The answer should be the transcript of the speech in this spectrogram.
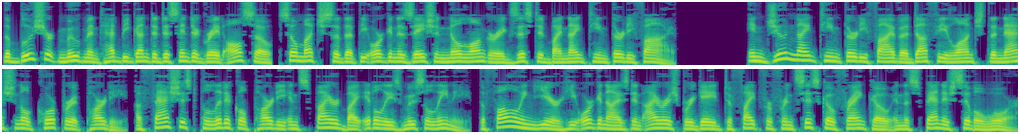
The Blueshirt movement had begun to disintegrate also, so much so that the organization no longer existed by 1935. In June 1935 O'Duffy launched the National Corporate Party, a fascist political party inspired by Italy's Mussolini. The following year he organized an Irish brigade to fight for Francisco Franco in the Spanish Civil War.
